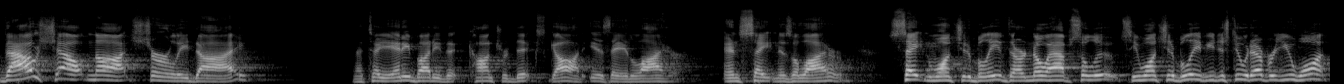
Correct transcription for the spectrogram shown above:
thou shalt not surely die. And I tell you, anybody that contradicts God is a liar, and Satan is a liar. Satan wants you to believe there are no absolutes. He wants you to believe you just do whatever you want.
